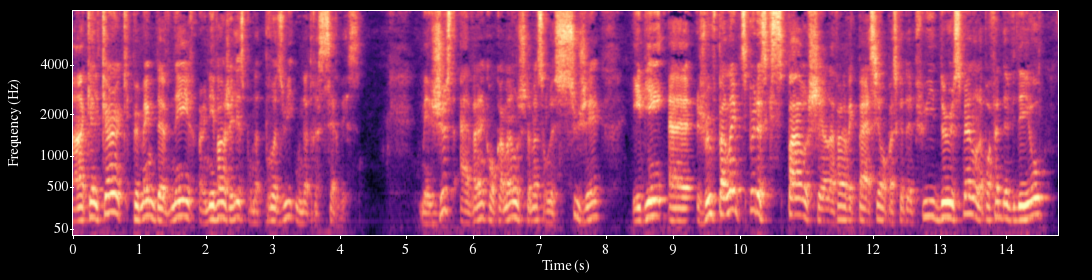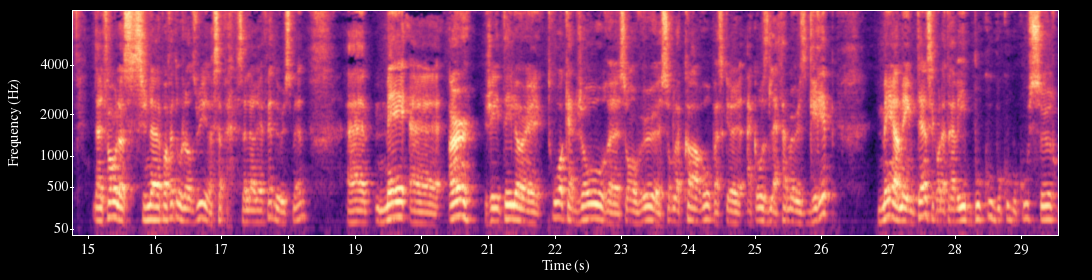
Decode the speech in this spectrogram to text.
en quelqu'un qui peut même devenir un évangéliste pour notre produit ou notre service. Mais juste avant qu'on commence justement sur le sujet, eh bien, euh, je vais vous parler un petit peu de ce qui se passe chez En Affaires avec Passion, parce que depuis deux semaines, on n'a pas fait de vidéo. Dans le fond, si je n'avais pas fait aujourd'hui, ça, ça l'aurait fait deux semaines. Euh, mais euh, un, j'ai été là trois, quatre jours, si on veut, sur le carreau parce que à cause de la fameuse grippe. Mais en même temps, c'est qu'on a travaillé beaucoup, beaucoup, beaucoup sur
